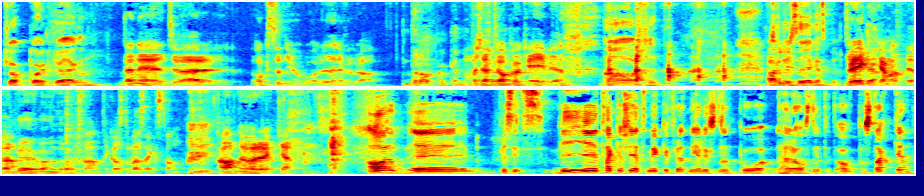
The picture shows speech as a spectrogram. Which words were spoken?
Clockwork Dragon. Den är tyvärr också newboarder, den är för bra. Draco kan Man man får köra Clockwork Avian. Ja, shit. Vad skulle du säga Kasper? Draco kan man Ja, spela. vi var med Draco. Det kostar bara 16. Ja, nu var det räcka. Ja, eh, precis. Vi tackar så jättemycket för att ni har lyssnat på det här avsnittet av På stacken.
